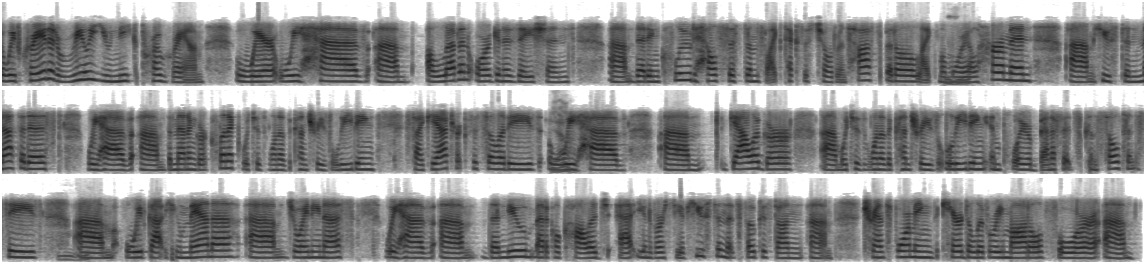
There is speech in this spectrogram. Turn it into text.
So we've created a really unique program where we have um, 11 organizations um, that include health systems like Texas Children's Hospital, like mm-hmm. Memorial mm-hmm. Hermann, um, Houston Methodist. We have um, the Menninger Clinic, which is one of the country's leading psychiatric facilities. Yeah. We have um, Gallagher, um, which is one of the country's leading employer benefits consultancies. Mm-hmm. Um, we've got Humana um, joining us. We have um, the new medical college at University of Houston that's focused on um, transforming the care delivery model for um,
